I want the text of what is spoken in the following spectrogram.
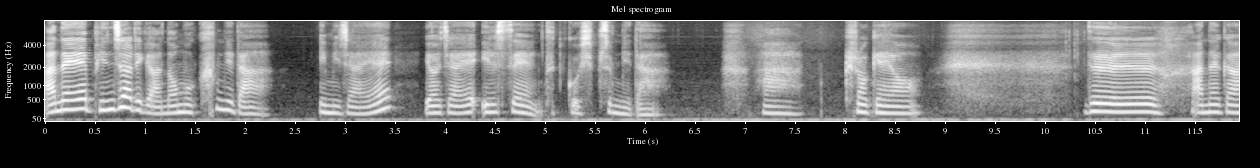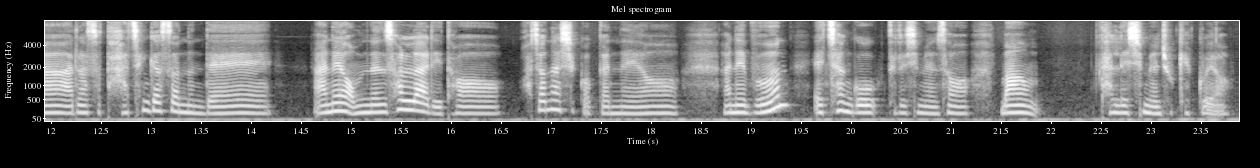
아내의 빈자리가 너무 큽니다. 이미자의 여자의 일생 듣고 싶습니다. 아, 그러게요. 늘 아내가 알아서 다 챙겼었는데, 아내 없는 설날이 더 허전하실 것 같네요. 아내분 애창곡 들으시면서 마음 달래시면 좋겠고요.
